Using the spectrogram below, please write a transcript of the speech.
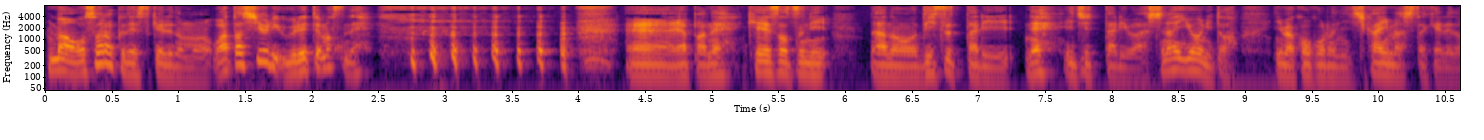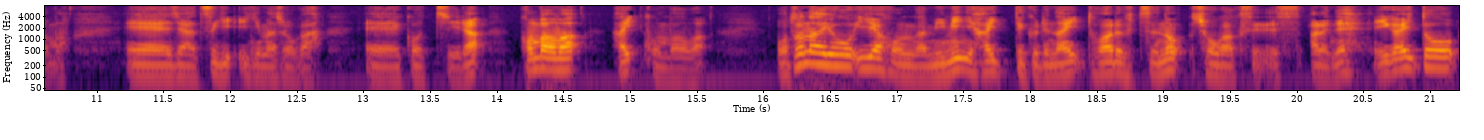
まあおそらくですけれども、私より売れてますね。えー、やっぱね、軽率に、あの、ディスったり、ね、いじったりはしないようにと、今心に誓いましたけれども。えー、じゃあ次行きましょうか。えー、こちら。こんばんは。はい、こんばんは。大人用イヤホンが耳に入ってくれないとある普通の小学生です。あれね、意外と、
